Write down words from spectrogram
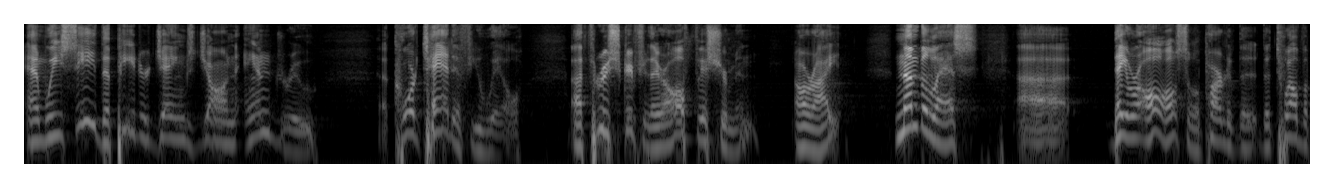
And we see the Peter, James, John, Andrew quartet, if you will, uh, through Scripture. They're all fishermen, all right? Nonetheless, uh, they were all also a part of the, the 12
